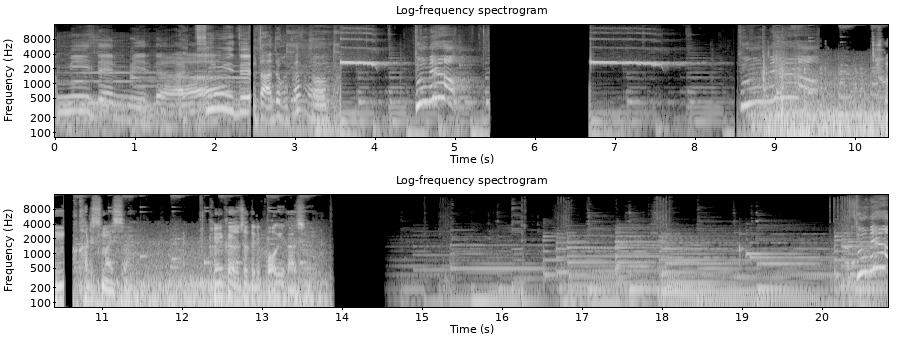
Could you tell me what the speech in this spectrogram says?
팀이 됩니다. 팀이 돼? 일단 앉아볼까? 두 명! 존나 카리스마 있어. 그러니까 여자들이 뻑이 가지. 두 명!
